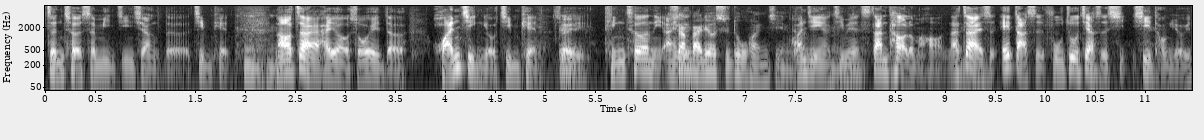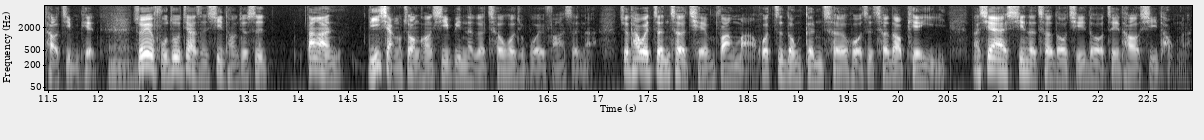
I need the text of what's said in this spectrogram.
侦测生命迹象的镜片。然后再还有所谓的环境有镜片，所以停车你按三百六十度环境，环境有镜片三套了嘛哈。那再来是 ADAS 辅助驾驶系系统有一套镜片，所以辅助驾驶系统就是当然。理想状况，西滨那个车祸就不会发生了，就它会侦测前方嘛，或自动跟车，或者是车道偏移。那现在新的车都其实都有这套系统了，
